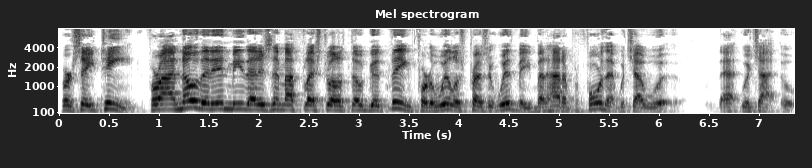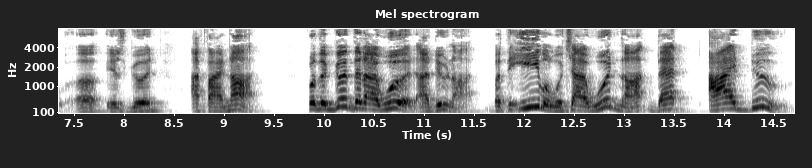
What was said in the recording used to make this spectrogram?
Verse 18, for I know that in me that is in my flesh dwelleth no good thing, for the will is present with me, but how to perform that which I would, that which I, uh, is good, I find not. For the good that I would, I do not. But the evil which I would not, that I do.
